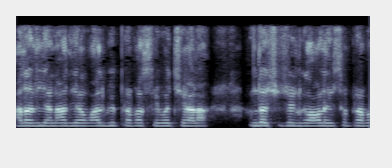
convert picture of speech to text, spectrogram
అలలియ నా దేవ వాల్బి ప్రభ సేవ చేయాలా? అందరు శిష్యులు కావాలా? ప్రభ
